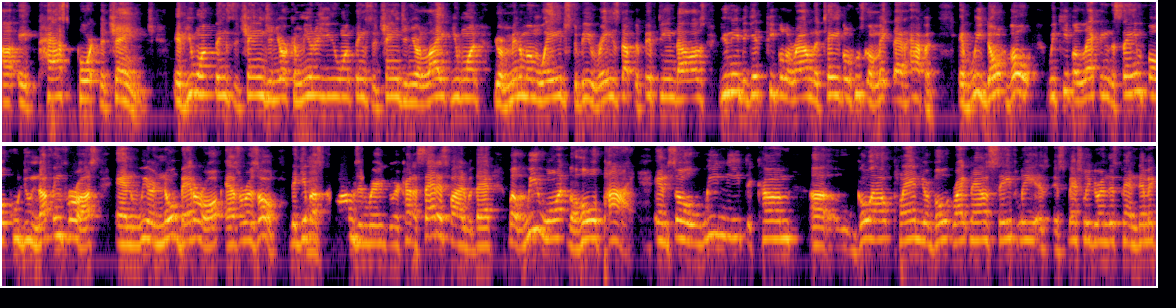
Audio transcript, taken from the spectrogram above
uh, a passport to change. If you want things to change in your community, you want things to change in your life, you want your minimum wage to be raised up to $15, you need to get people around the table who's going to make that happen. If we don't vote, we keep electing the same folk who do nothing for us, and we are no better off as a result. They give us crumbs, and we're, we're kind of satisfied with that, but we want the whole pie. And so we need to come, uh, go out, plan your vote right now safely, especially during this pandemic,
